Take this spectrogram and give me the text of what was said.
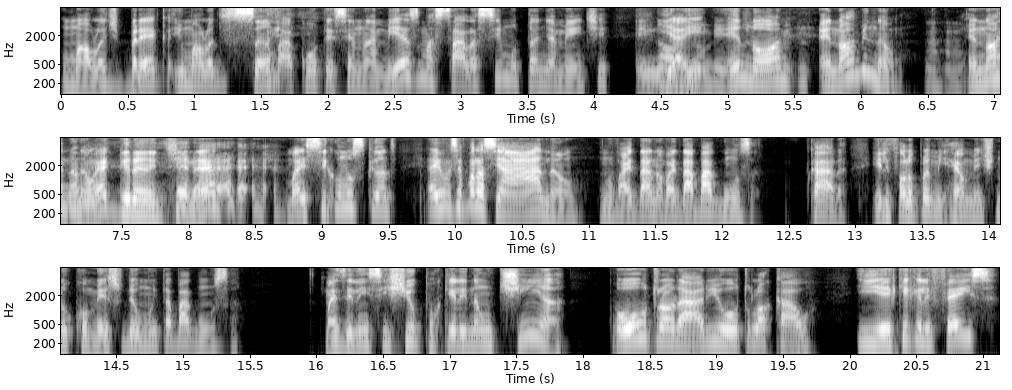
uma aula de brega e uma aula de samba acontecendo na mesma sala simultaneamente. Enorme e aí, ambiente, né? enorme, enorme não. Aham. Enorme não, Enorme. é grande, né? Mas ficam nos cantos. Aí você fala assim: ah, não, não vai dar, não, vai dar bagunça. Cara, ele falou pra mim, realmente no começo deu muita bagunça. Mas ele insistiu porque ele não tinha outro horário e outro local. E aí, o que, que ele fez?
